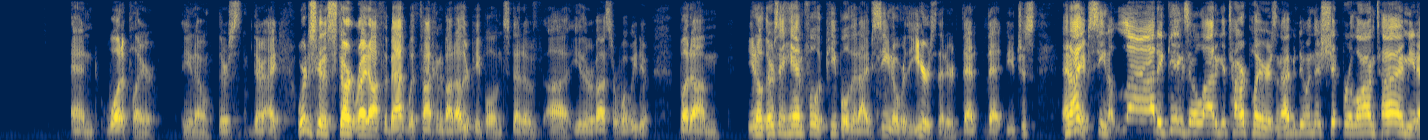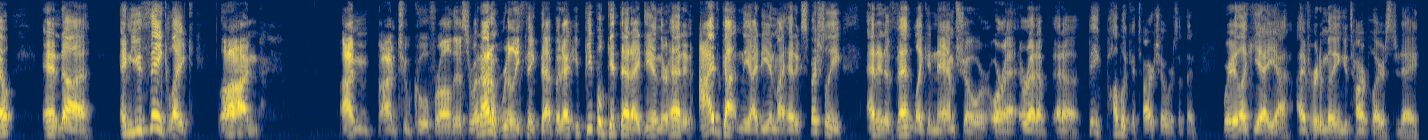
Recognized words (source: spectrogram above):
and what a player! You know, there's there. I we're just going to start right off the bat with talking about other people instead of uh, either of us or what we do. But um, you know, there's a handful of people that I've seen over the years that are that that you just and I have seen a lot of gigs and a lot of guitar players, and I've been doing this shit for a long time, you know. And uh, and you think like, oh, I'm, I'm, I'm too cool for all this, or what? I don't really think that, but uh, people get that idea in their head, and I've gotten the idea in my head, especially at an event like a NAMM show or or or at a at a big public guitar show or something, where you're like, yeah, yeah, I've heard a million guitar players today.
